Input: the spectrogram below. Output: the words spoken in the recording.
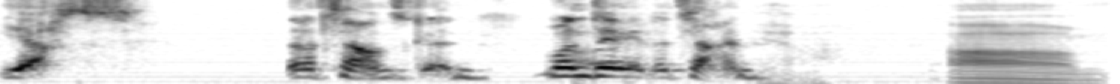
Yes, that sounds good. One uh, day at a time. Yeah. Um,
